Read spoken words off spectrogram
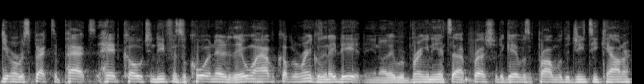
given respect to Pitt's head coach and defensive coordinator, they were going to have a couple of wrinkles, and they did. You know, they were bringing the inside pressure. They gave us a problem with the GT counter.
